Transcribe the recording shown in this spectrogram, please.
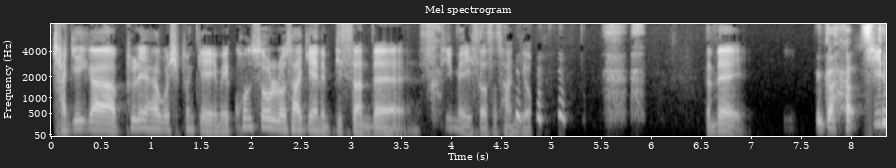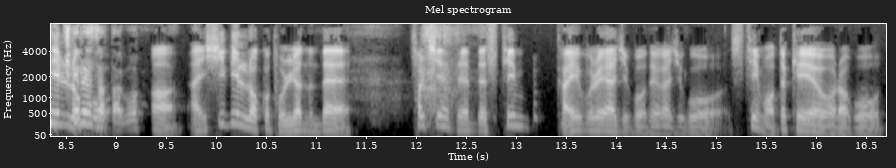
자기가 플레이하고 싶은 게임이 콘솔로 사기에는 비싼데, Steam에 있어서 산 경우. 근데, 그러니까 CD를 넣고- 샀다고? 어, 아니, CD를 넣고 돌렸는데, 설치는 되는데, 스팀 가입을 해야지 뭐 돼가지고, 스팀 어떻게 해요? 라고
